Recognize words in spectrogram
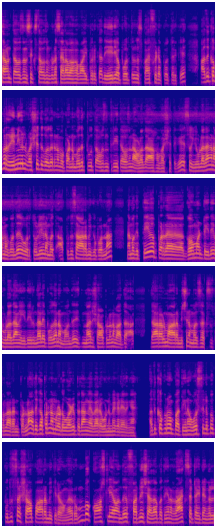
செவன் தௌசண்ட் சிக்ஸ் தௌசண்ட் கூட செலவாக வாய்ப்பு இருக்குது அது ஏரியா பொறுத்திருக்கு ஸ்கொயர் ஃபீட்டை பொறுத்திருக்கு அதுக்கப்புறம் ரினியூல் வருஷத்துக்கு ஒரு நம்ம பண்ணும்போது டூ தௌசண்ட் த்ரீ தௌசண்ட் அவ்வளோதான் ஆகும் வருஷத்துக்கு. ஸோ இவ்வளோ தாங்க நமக்கு வந்து ஒரு தொழில் நம்ம புதுசாக ஆரம்பிக்க போகிறோம்னா நமக்கு தேவைப்படுற கவர்மெண்ட் இது இவ்வளோ தாங்க இது இருந்தாலே போதும். நம்ம வந்து இது மாதிரி ஷாப்பில் நம்ம அதை தாராளமாக ஆரம்பித்து நம்ம சக்ஸஸ்ஃபுல்லாக ரன் பண்ணலாம். அதுக்கப்புறம் நம்மளோட உழைப்பு தாங்க வேறு ஒன்றுமே கிடையாதுங்க. அதுக்கப்புறம் பார்த்தீங்கன்னா ஒரு சில பேர் புதுசாக ஷாப் ஆரம்பிக்கிறவங்க ரொம்ப காஸ்ட்லியாக வந்து ஃபர்னிஷ் அதாவது பார்த்தீங்கன்னா ரேக் செட் ஐட்டங்கள்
